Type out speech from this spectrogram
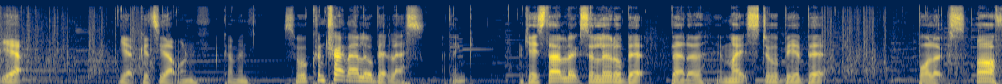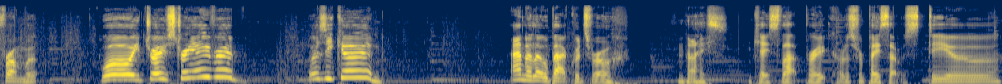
yeah. Yep, could see that one coming. So we'll contract that a little bit less, I think. Okay, so that looks a little bit better. It might still be a bit bollocks. Oh, front wheel. Whoa, he drove straight over him. Where's he going? And a little backwards roll. nice. Okay, so that broke. I'll just replace that with steel.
